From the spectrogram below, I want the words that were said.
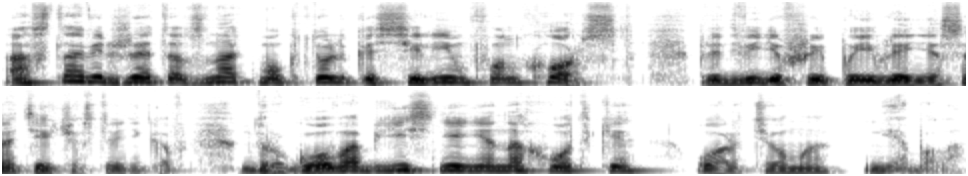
Оставить же этот знак мог только Селим фон Хорст, предвидевший появление соотечественников. Другого объяснения находки у Артема не было.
